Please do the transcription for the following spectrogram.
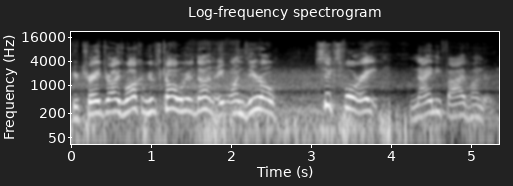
Your trades are always welcome. Give us a call. We'll get it done. 810 648 9500.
